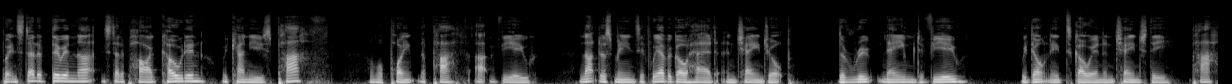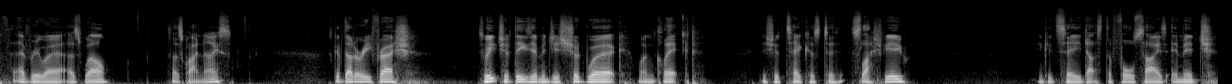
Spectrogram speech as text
But instead of doing that, instead of hard coding, we can use path and we'll point the path at view. And that just means if we ever go ahead and change up the route named view, we don't need to go in and change the path everywhere as well. So that's quite nice. Let's give that a refresh. So each of these images should work when clicked. This should take us to slash view. You can see that's the full size image.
